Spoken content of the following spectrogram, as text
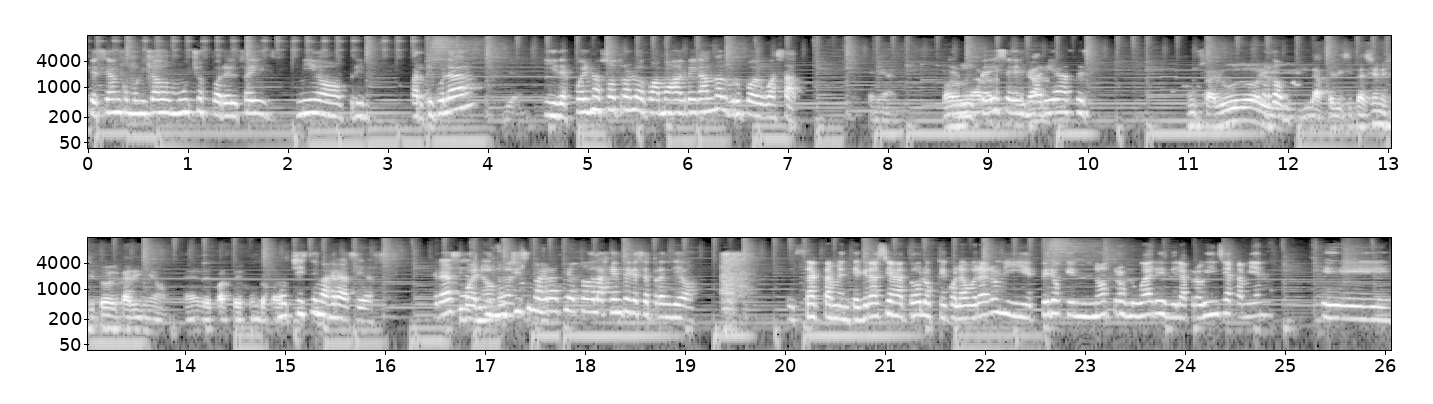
que se han comunicado muchos por el Face mío particular, y después nosotros los vamos agregando al grupo de WhatsApp. Genial. mi Face es María un saludo y las felicitaciones y todo el cariño eh, de parte de Juntos para Muchísimas gracias. Gracias y muchísimas gracias a toda la gente que se prendió. Exactamente, gracias a todos los que colaboraron y espero que en otros lugares de la provincia también eh,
